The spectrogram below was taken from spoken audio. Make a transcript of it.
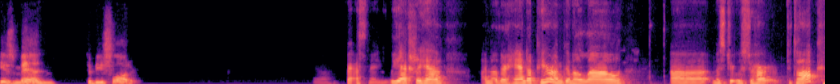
his men to be slaughtered fascinating. We actually have another hand up here. I'm going to allow uh, Mr. Oosterhart to talk.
